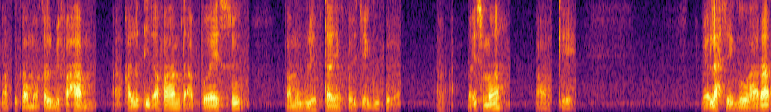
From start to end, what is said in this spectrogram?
maka kamu akan lebih faham. kalau tidak faham tak apa esok kamu boleh bertanya kepada cikgu pula. Baik semua? Okey. Baiklah cikgu harap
